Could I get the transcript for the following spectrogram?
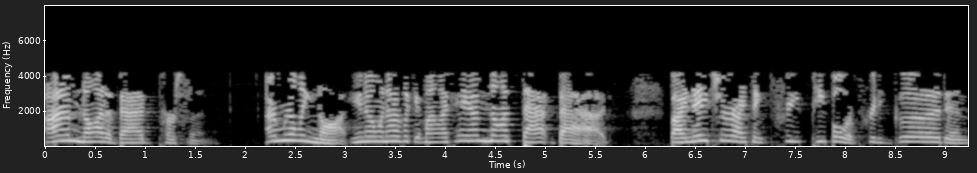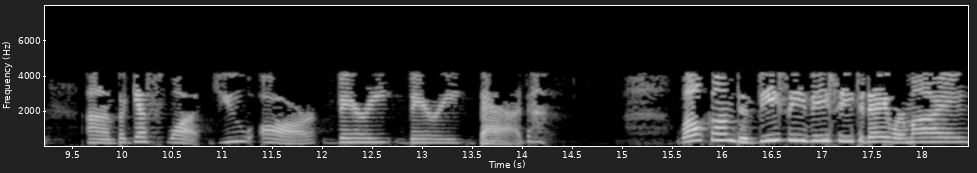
"I'm not a bad person. I'm really not. You know, when I look at my life, hey, I'm not that bad. By nature, I think pre- people are pretty good, and um, but guess what? You are very, very bad." Welcome to VCVC today, where my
